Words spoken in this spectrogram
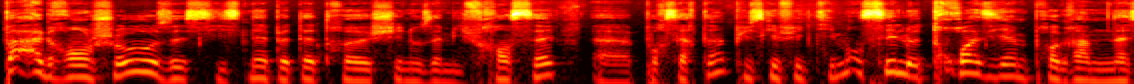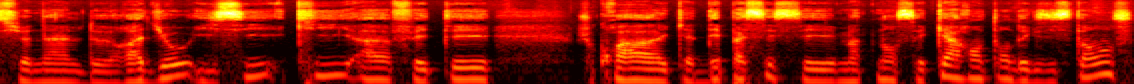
pas grand-chose, si ce n'est peut-être chez nos amis français euh, pour certains, puisqu'effectivement c'est le troisième programme national de radio ici qui a fêté je crois, qui a dépassé maintenant ses 40 ans d'existence.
